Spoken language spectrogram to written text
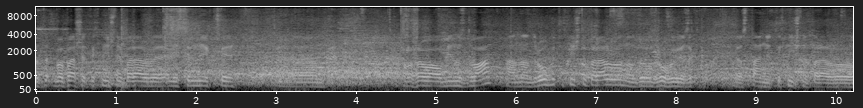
е, до першої технічної перерви лісівник е, програвав мінус 2, а на другу технічну перерву, ну, до другої останню технічну перерву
